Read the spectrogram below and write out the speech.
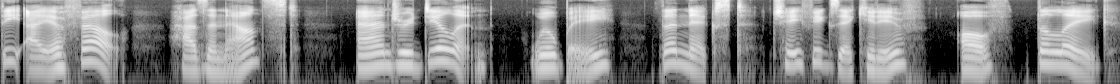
the AFL has announced Andrew Dillon will be the next chief executive of the league.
